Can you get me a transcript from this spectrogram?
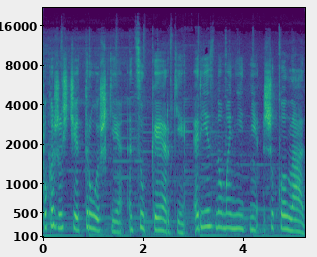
Покажу ще трошки цукерки, різноманітні шоколад.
